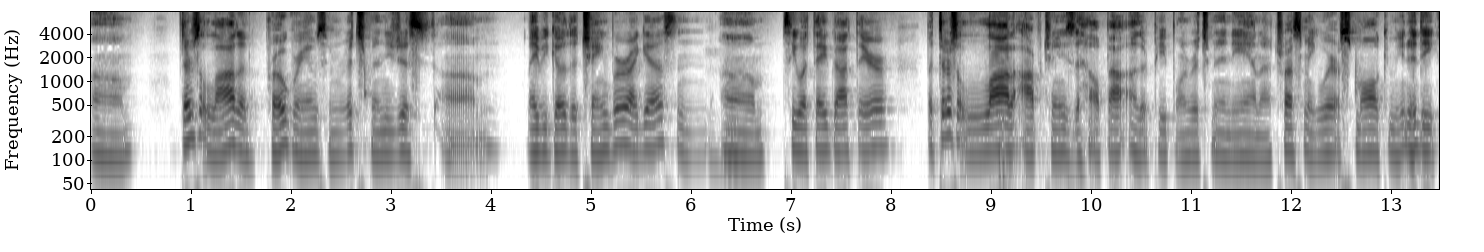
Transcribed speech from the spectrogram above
Um, there's a lot of programs in Richmond. You just um, maybe go to the chamber, I guess, and mm-hmm. um, see what they've got there. But there's a lot of opportunities to help out other people in Richmond, Indiana. Trust me, we're a small community,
